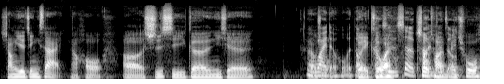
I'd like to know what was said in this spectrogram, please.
商业竞赛，然后呃实习跟一些。课外的活动，对，课外社团没错。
